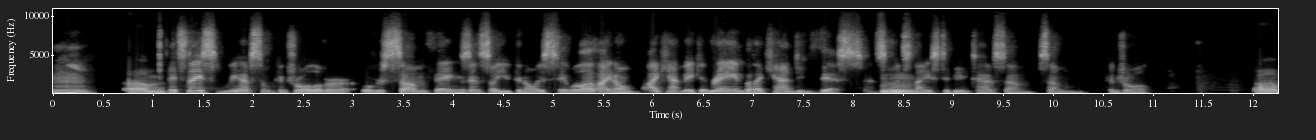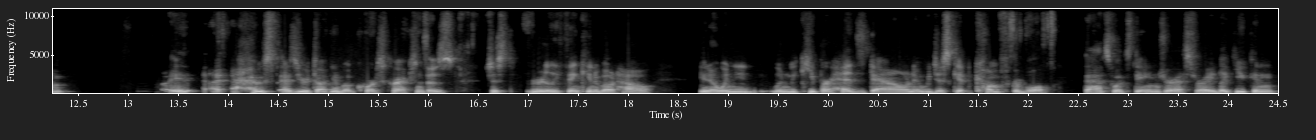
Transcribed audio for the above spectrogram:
Mm-hmm um, it's nice we have some control over over some things and so you can always say well i know i can't make it rain but i can do this. And so mm-hmm. it's nice to be to have some some control. Um it, I, I was, as you were talking about course corrections i was just really thinking about how you know when you when we keep our heads down and we just get comfortable that's what's dangerous right? Like you can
